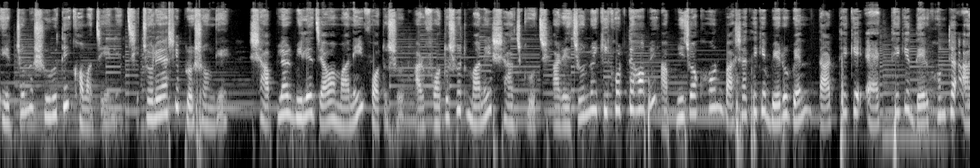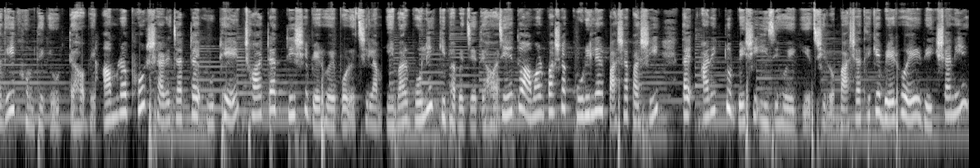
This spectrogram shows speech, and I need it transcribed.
এর জন্য শুরুতেই ক্ষমা চেয়ে নিচ্ছি। চলে আসি প্রসঙ্গে। শাপলার বিলে যাওয়া মানেই ফটোশুট, আর ফটোশুট মানে সাজগোজ। আর এজন্যই কি করতে হবে? আপনি যখন বাসা থেকে বেরোবেন, তার থেকে এক থেকে দেড় ঘণ্টা আগেই ঘুম থেকে উঠতে হবে। আমরা ভোর সাড়ে চারটায় উঠে ছয়টা ত্রিশে বের হয়ে পড়েছিলাম। এবার বলি কীভাবে যেতে হয়। যেহেতু আমার বাসা কুড়িলের পাশাপাশি, তাই আরেকটু বেশি ইজি হয়ে গিয়েছিল। বাসা থেকে বের হয়ে রিক্সা নিয়ে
